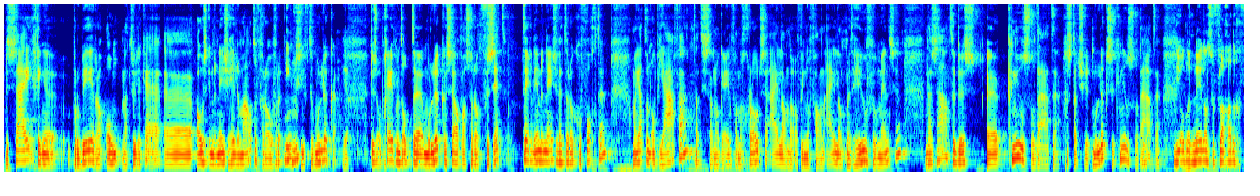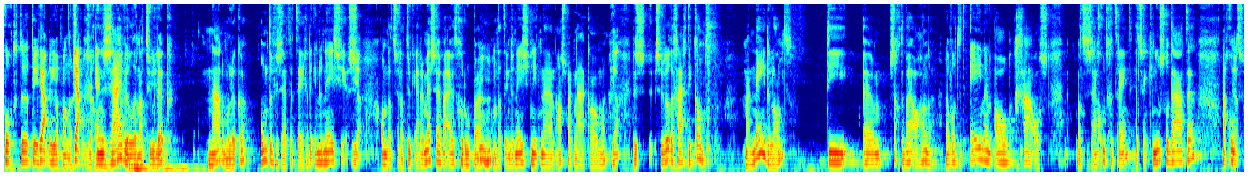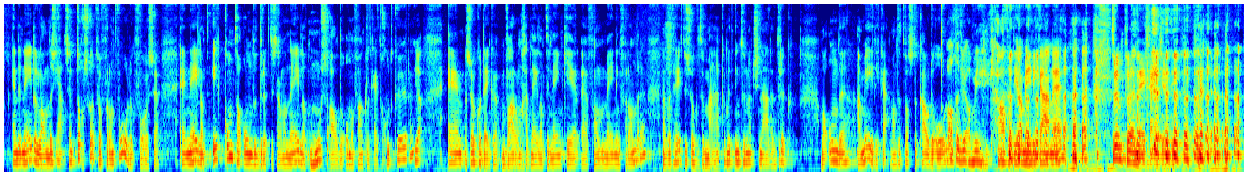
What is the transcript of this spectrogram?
Dus zij gingen proberen om natuurlijk eh, Oost-Indonesië helemaal te veroveren, inclusief de Molukken. Mhm. Ja. Dus op een gegeven moment op de Molukken zelf was er ook verzet tegen de Indonesiërs, werd er ook gevochten. Maar je had dan op Java, dat is dan ook een van de grootste eilanden, of in ieder geval een eiland met heel veel mensen. Daar zaten dus eh knielsoldaten gestationeerd, Molukse knielsoldaten. Die onder de Nederlandse vlag hadden gevochten tegen Ja. de Japanners. Ja, zeg maar. en zij wilden natuurlijk na de Molukken om te verzetten tegen de Indonesiërs. Ja. Omdat ze natuurlijk RMS hebben uitgeroepen, omdat de Indonesiërs niet naar een afspraak nakomen. Ja. Dus ze wilden graag die kant op. Maar Nederland, die ehm, zag erbij al hangen. Dan wordt het een en al chaos. Want ze zijn goed getraind. Het zijn knielsoldaten. Nou goed, en de Nederlanders ja, zijn toch soort van verantwoordelijk voor ze. En Nederland komt al onder druk te staan. Want Nederland moest al de onafhankelijkheid goedkeuren. Ja. En zo kan denken, waarom gaat Nederland in één keer eh, van mening veranderen? Nou, dat heeft dus ook te maken met internationale druk. Waaronder Amerika, want het was de Koude Oorlog. Altijd weer Amerika. Altijd die Amerikanen, hè? Trump, eh, nee, geintje.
